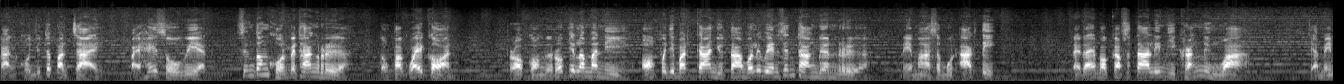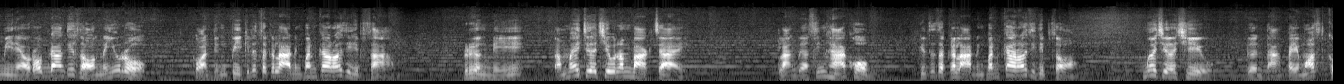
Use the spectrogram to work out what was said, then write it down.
การขนยุทธปัจจัยไปให้โซเวียต ซึ่งต้องขนไปทางเรือต้องพักไว้ก่อน เพราะกองเรือรบเยอรมนีออกปฏิบัติการอยู่ตามบริเวณเส้นทางเดินเรือในมหาสมุทรอาร์กติกและได้บอกกับสตาลินอีกครั้งหนึ่งว่า จะไม่มีแนวรบด้านที่ 2 ในยุโรป ก่อนถึงปีคศักราช1943 เรื่องนี้ทำให้เชอร์ชิลลำบากใจ กลางเดือนสิงหาคมคศักราช1942 เมื่อเชอร์ชิลเดินทางไปมอสโก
